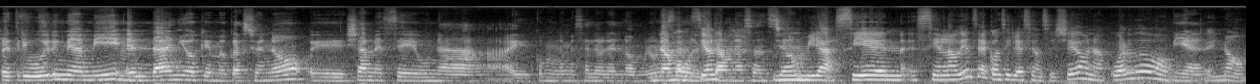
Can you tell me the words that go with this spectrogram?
retribuirme a mí el daño que me ocasionó? Eh, llámese una, eh, ¿cómo no me sale ahora el nombre? Una, multa, una sanción. Mm, Mira, si en, si en la audiencia de conciliación se llega a un acuerdo, Bien. eh, no.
